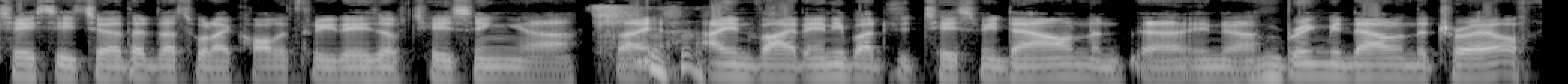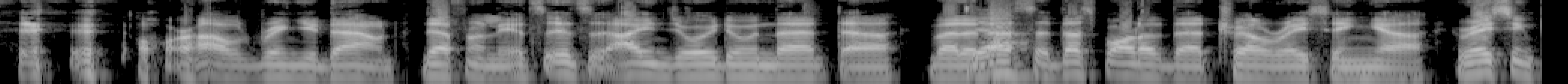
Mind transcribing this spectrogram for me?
chase each other. That's what I call it. Three days of chasing. Uh, so I, I invite anybody to chase me down and uh, you know bring me down on the trail, or I'll bring you down. Definitely, it's it's. I enjoy doing that. Uh, but Yeah. that's that's part of the trail racing uh, racing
